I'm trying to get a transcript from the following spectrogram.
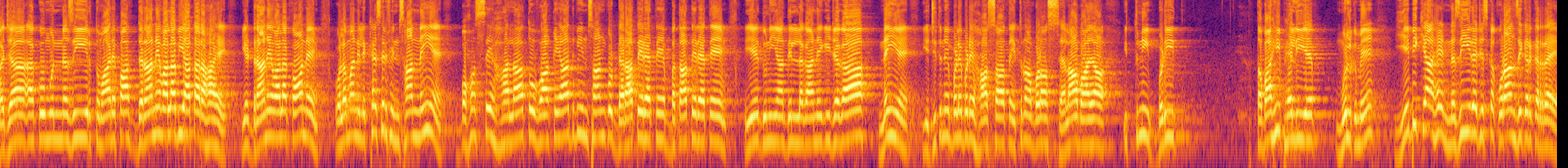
وجاءکم النذیر تمہارے پاس ڈرانے والا بھی آتا رہا ہے یہ ڈرانے والا کون ہے علماء نے لکھا ہے صرف انسان نہیں ہے بہت سے حالات و واقعات بھی انسان کو ڈراتے رہتے ہیں بتاتے رہتے ہیں یہ دنیا دل لگانے کی جگہ نہیں ہے یہ جتنے بڑے بڑے حادثات ہیں اتنا بڑا سیلاب آیا اتنی بڑی تباہی پھیلی ہے ملک میں یہ بھی کیا ہے نظیر ہے جس کا قرآن ذکر کر رہا ہے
